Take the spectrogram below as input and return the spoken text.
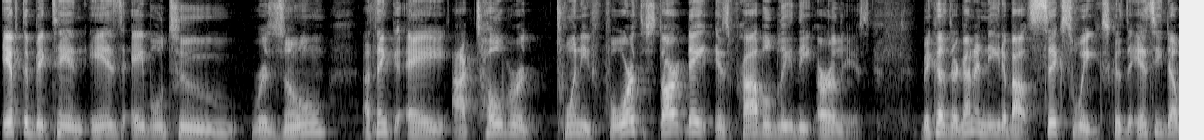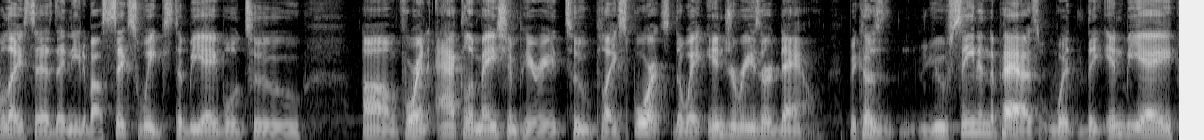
if the Big Ten is able to resume, I think a October 24th start date is probably the earliest. Because they're going to need about six weeks because the NCAA says they need about six weeks to be able to um, for an acclimation period to play sports the way injuries are down. Because you've seen in the past with the NBA,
